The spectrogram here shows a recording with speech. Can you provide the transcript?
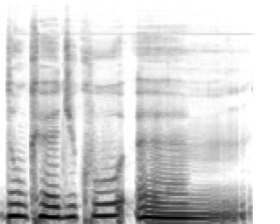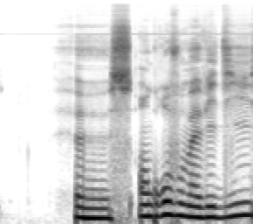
Donc, du coup, euh, en gros, vous m'avez dit,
